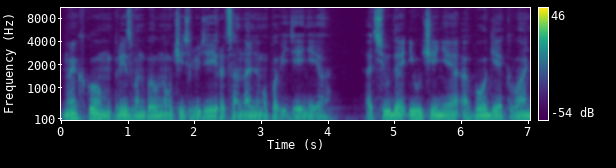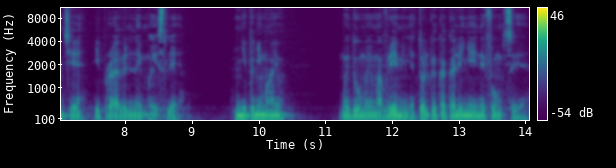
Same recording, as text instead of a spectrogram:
Мэгком призван был научить людей рациональному поведению. Отсюда и учение о Боге, кванте и правильной мысли. Не понимаю. Мы думаем о времени только как о линейной функции.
